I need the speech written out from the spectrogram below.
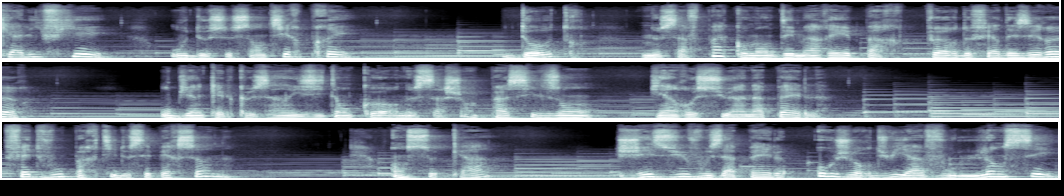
qualifiés ou de se sentir prêts. D'autres ne savent pas comment démarrer par peur de faire des erreurs. Ou bien quelques-uns hésitent encore ne sachant pas s'ils ont bien reçu un appel. Faites-vous partie de ces personnes? En ce cas, Jésus vous appelle aujourd'hui à vous lancer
